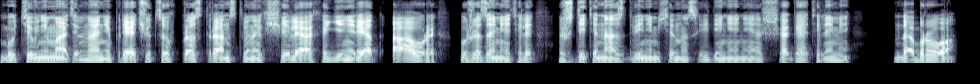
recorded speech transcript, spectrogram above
Будьте внимательны, они прячутся в пространственных щелях и генерят ауры. Уже заметили. Ждите нас, двинемся на соединение с шагателями. Добро.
